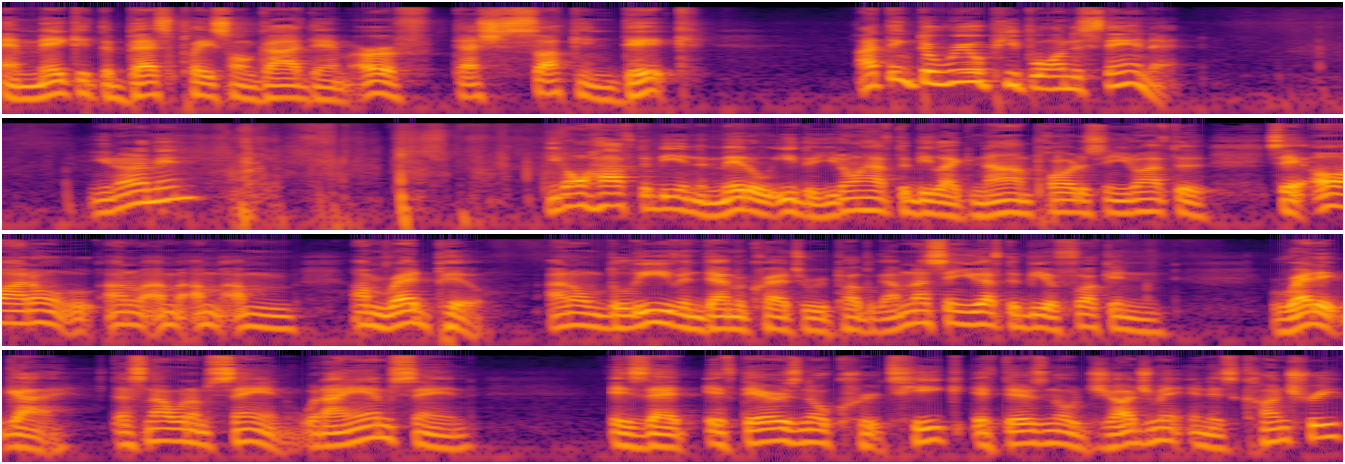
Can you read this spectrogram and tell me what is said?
and make it the best place on goddamn earth. That's sucking dick. I think the real people understand that. You know what I mean? You don't have to be in the middle either. You don't have to be like nonpartisan. You don't have to say, "Oh, I don't, I don't I'm, I'm, I'm, I'm red pill. I don't believe in Democrats or Republicans." I'm not saying you have to be a fucking Reddit guy. That's not what I'm saying. What I am saying is that if there is no critique, if there's no judgment in this country,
